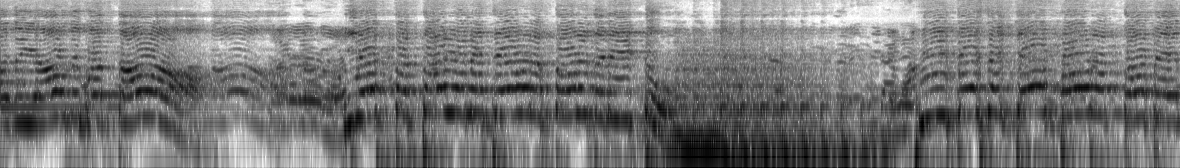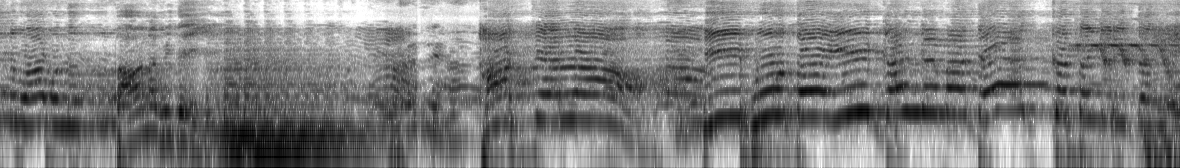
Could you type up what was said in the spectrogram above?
ಅದು ಯಾವುದು ಗೊತ್ತಾ? ಎತ್ತ ತಾಯಿಯನ್ನು ದೇವರ ಸ್ಥಾನದಲ್ಲಿ ಇಟ್ಟು, ಈ ದೇಶಕ್ಕೆ ಭಾರತ ಎನ್ನುವ ಒಂದು ಸ್ಥಾನವಿದೆ. ಅಷ್ಟೇ ಅಲ್ಲ, ಈ ಭೂತ, ಈ ಗಂಗೆ ಮಾತೆ ಅಕ್ಕ ತಂಗಿರಿದ್ದಂತೆ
